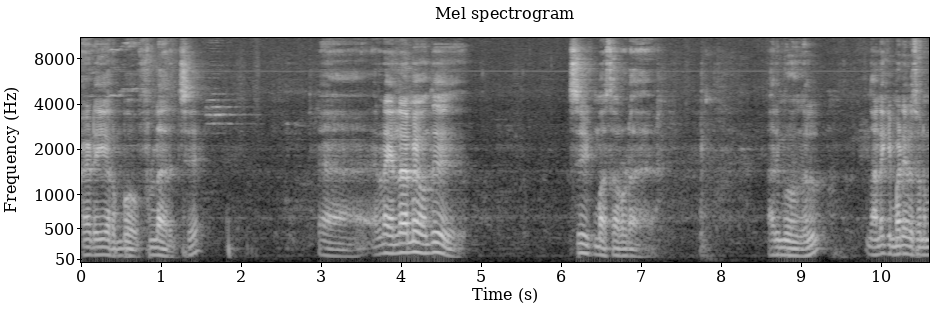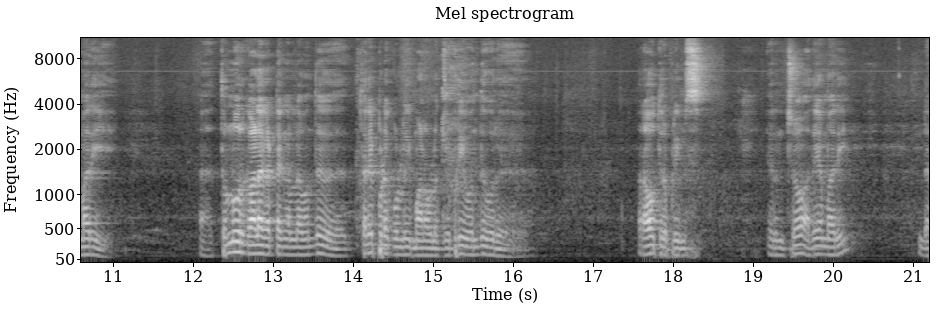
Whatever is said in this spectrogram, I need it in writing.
மேடையே ரொம்ப ஃபுல்லாக இருந்துச்சு. ஏன்னா எல்லாமே வந்து சிவிகுமார் சாரோட அறிமுகங்கள். நான் அன்னைக்கு மேடையில் சொன்ன மாதிரி தொண்ணூறு காலகட்டங்களில் வந்து திரைப்பட கொள்கை மாணவர்களுக்கு எப்படி வந்து ஒரு ராவுத்ர ஃபிலிம்ஸ் இருந்துச்சோ அதே மாதிரி இந்த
